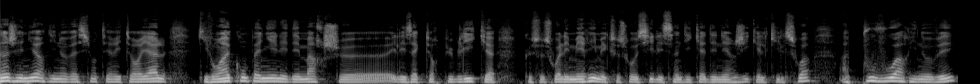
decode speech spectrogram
ingénieurs d'innovation territoriale qui vont accompagner les démarches euh, et les acteurs publics, que ce soit les mairies, mais que ce soit aussi les syndicats d'énergie, quels qu'ils soient, à pouvoir innover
